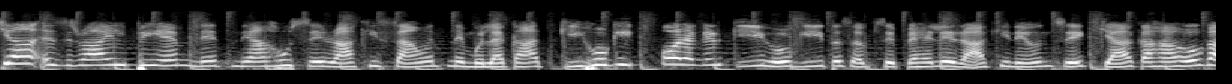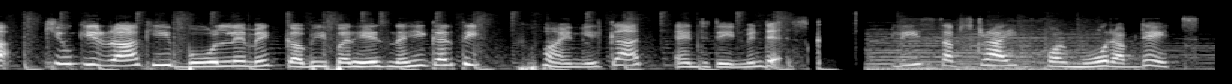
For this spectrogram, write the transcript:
क्या इसराइल पीएम नेतन्याहू से राखी सावंत ने मुलाकात की होगी? और अगर की होगी तो सबसे पहले राखी ने उनसे क्या कहा होगा? क्योंकि राखी बोलने में कभी परहेज नहीं करती। Final cut entertainment desk please subscribe for more updates.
